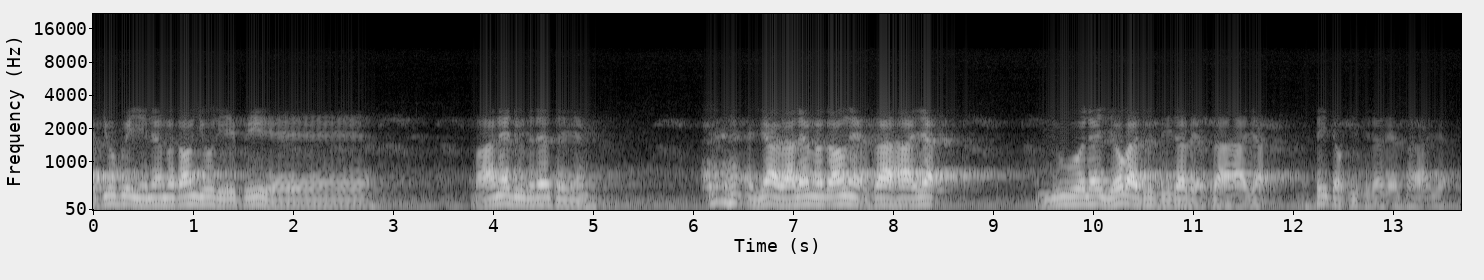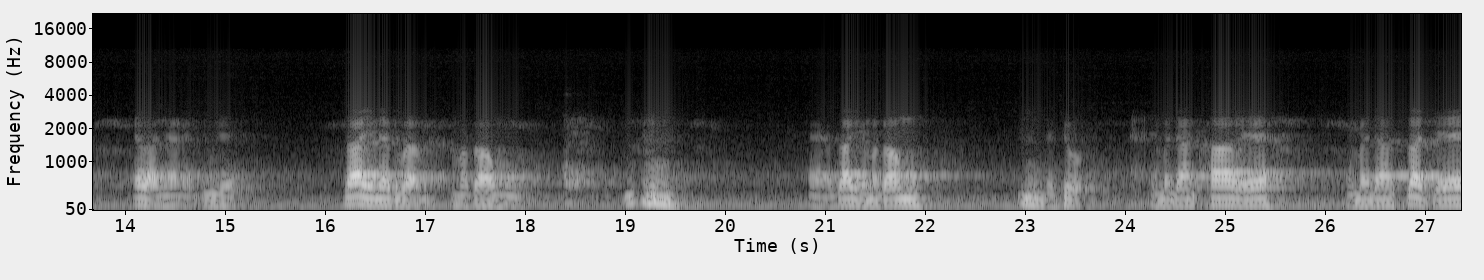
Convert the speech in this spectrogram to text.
အကျိုးပေးရင်လည်းမကောင်းကျိုးတွေပေးတယ်မာနဲ့တူတဲ့ဆိုရင်အရာကလည်းမကောင်းတဲ့အစာဟာရလူကိုလည်းယောဂဖြစ်စေရတဲ့အစာဟာရ စိတ်တော့ဖြစ်စေရတဲ့စာရအဲ့ဒါညာနဲ့တူးတယ်စားရင်လည်းသူကမကောင်းဘူးအဲစားရင်မကောင်းဘူးတချို့အမတန်ခါတယ်အမတန်စက်တယ်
